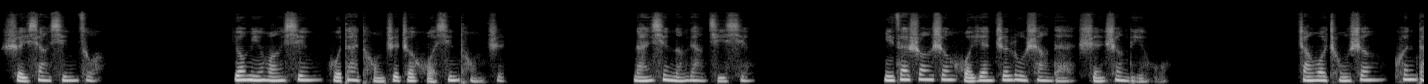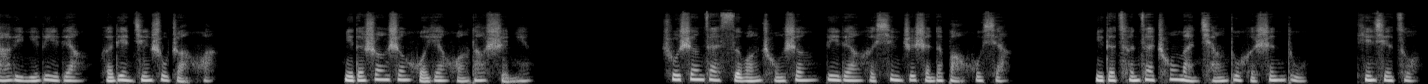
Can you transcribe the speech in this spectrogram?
水象星座，由冥王星古代统治者火星统治。男性能量极星。你在双生火焰之路上的神圣礼物，掌握重生昆达里尼力量和炼金术转化。你的双生火焰黄道使命，出生在死亡重生力量和性之神的保护下，你的存在充满强度和深度。天蝎座，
